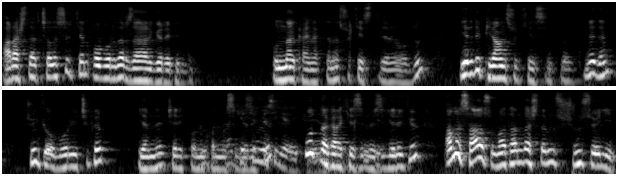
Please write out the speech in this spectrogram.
araçlar çalışırken o borular zarar görebildi. Bundan kaynaklanan su kesintilerinin olduğu. Bir de plan su kesintileri oldu. Neden? Çünkü o boruyu çıkıp yerine çelik borunun konması gerekiyor. gerekiyor. Mutlaka yani. kesilmesi gerekiyor. Ama sağ olsun vatandaşlarımız şunu söyleyeyim.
